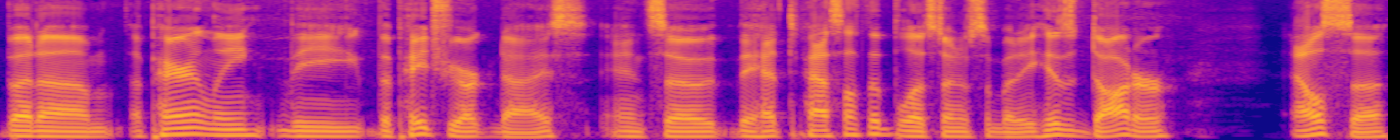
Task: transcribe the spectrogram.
But um, apparently the the patriarch dies, and so they had to pass off the bloodstone to somebody. His daughter, Elsa,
